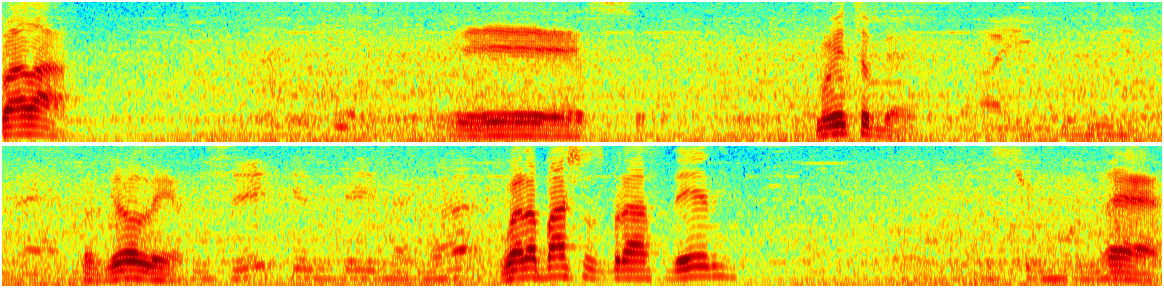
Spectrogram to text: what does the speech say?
Vai lá. Isso. Muito bem. Ó, ficou bonito, né? Tá violento. Do jeito que ele fez agora, Agora abaixa os braços dele. estimula. É.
